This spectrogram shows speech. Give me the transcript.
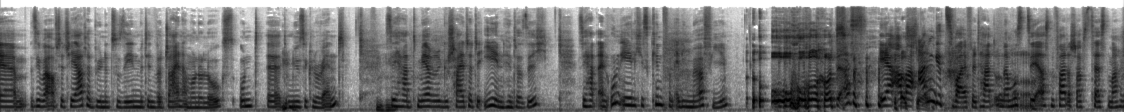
ähm, sie war auf der Theaterbühne zu sehen mit den Vagina Monologues und äh, dem mhm. Musical Rent. Mhm. Sie hat mehrere gescheiterte Ehen hinter sich. Sie hat ein uneheliches Kind von Eddie Murphy. Oh, das er aber so. angezweifelt hat und da musste sie erst einen Vaterschaftstest machen.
